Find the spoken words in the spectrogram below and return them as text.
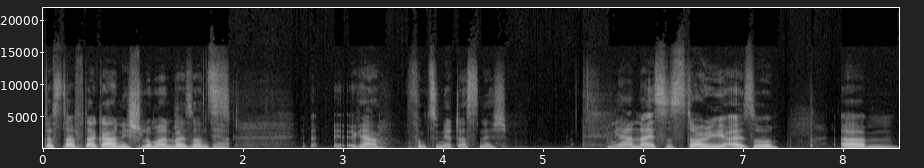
Das darf da gar nicht schlummern, weil sonst Ja. äh, ja, funktioniert das nicht. Ja, nice Story. Also, ähm,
